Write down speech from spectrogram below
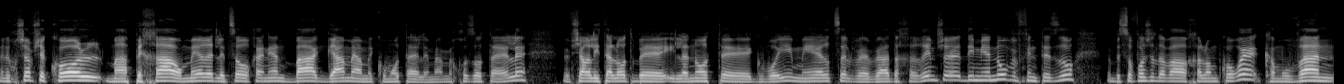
ואני חושב שכל מהפכה או מרד לצורך העניין באה גם מהמקומות האלה, מהמחוזות האלה, ואפשר להתעלות באילנות אה, גבוהים מהרצל ועד אחרים שדמיינו ופינטזו, ובסופו של דבר החלום קורה, כמובן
